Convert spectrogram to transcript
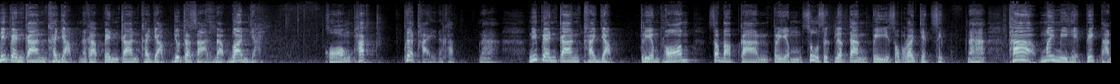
นี่เป็นการขยับนะครับ เป็นการขยับยุทธศาสตร์แบบบ้านใหญ่ของพักเพื่อไทยนะครับนะฮะนี่เป็นการขยับเตรียมพร้อมสำหรับการเตรียมสู้ศึกเลือกตั้งปี 2570 นะฮะ ถ้าไม่มีเหตุพลิกผัน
